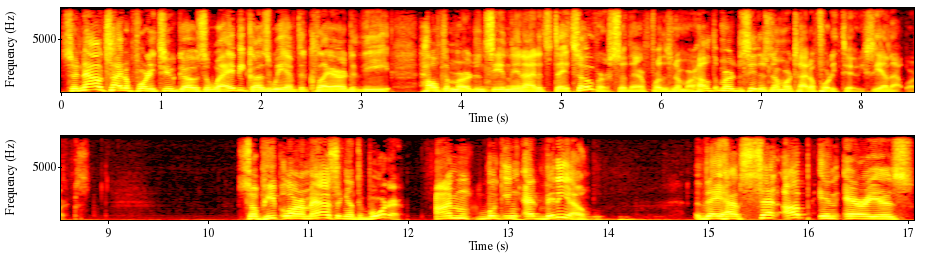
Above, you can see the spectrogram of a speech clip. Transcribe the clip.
So now Title 42 goes away because we have declared the health emergency in the United States over. So therefore, there's no more health emergency. There's no more Title 42. You see how that works? So people are amassing at the border. I'm looking at video. They have set up in areas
